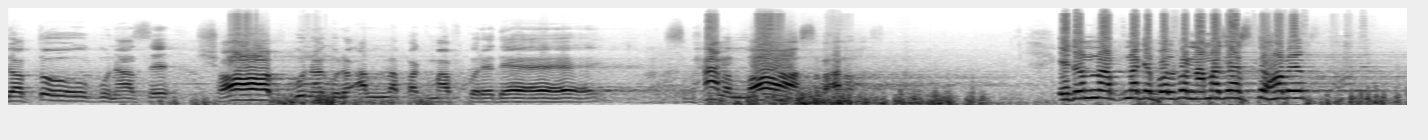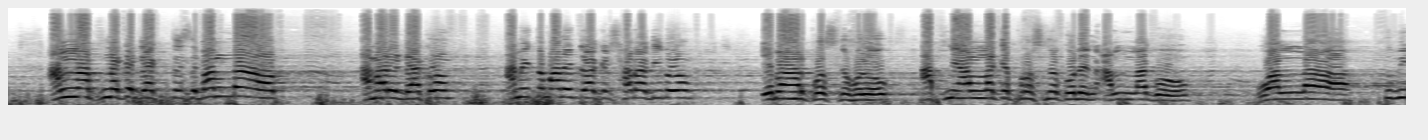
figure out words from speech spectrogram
যত গুণ আছে, সব গুণাগুলো আল্লাহ পাক মাফ করে দেয়। সুবহানাল্লাহ সুবহানাল্লাহ। এজন্য আপনাকে বলব, নামাজে আসতে হবে। আল্লাহ আপনাকে ডাকতেছে, বান্দা, আমারে ডাকো, আমি তোমার ডাকে সারা দিব। এবার প্রশ্ন হলো, আপনি আল্লাহকে প্রশ্ন করেন আল্লাহ গো, ও আল্লাহ, তুমি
